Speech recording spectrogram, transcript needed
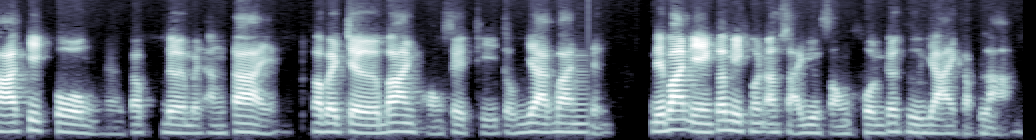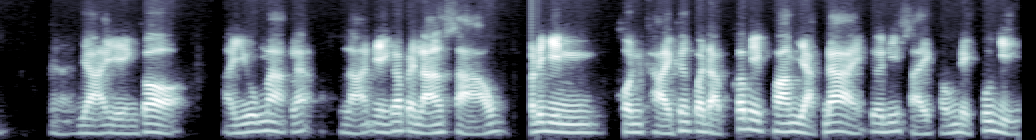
ค้าขี้โกงก็เดินไปทางใต้ ก็ไปเจอบ้านของเศรษฐีตกยากบ้านหนึ่ง ในบ้านเองก็มีคนอาศัยอยู่สองคนก็คือยายกับหลานยายเองก็อายุมากแล้ว หลานเองก็เป็นหลานสาวได้ยินคนขายเครื่องประดับก็มีความอยากได้ด้วยนิสัยของเด็กผู้หญิง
